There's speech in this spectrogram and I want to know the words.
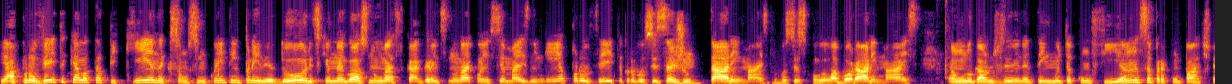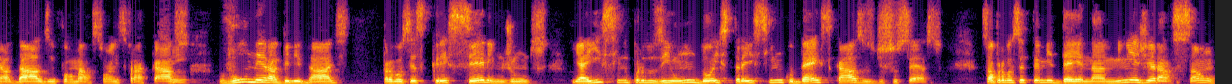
E aproveita que ela está pequena, que são 50 empreendedores, que o negócio não vai ficar grande, você não vai conhecer mais ninguém. Aproveita para vocês se juntarem mais, para vocês colaborarem mais. É um lugar onde você ainda tem muita confiança para compartilhar dados, informações, fracassos, Sim. vulnerabilidades para vocês crescerem juntos. E aí sim produzir um, dois, três, cinco, dez casos de sucesso. Só para você ter uma ideia, na minha geração,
